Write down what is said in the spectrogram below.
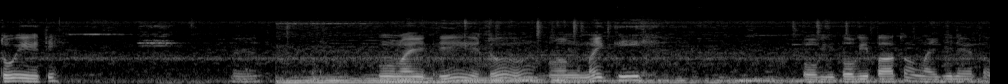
280. Ayan. Ang Nike, ito. oh. Ang Nike. Poging-pogi pa ito. Nike na ito.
